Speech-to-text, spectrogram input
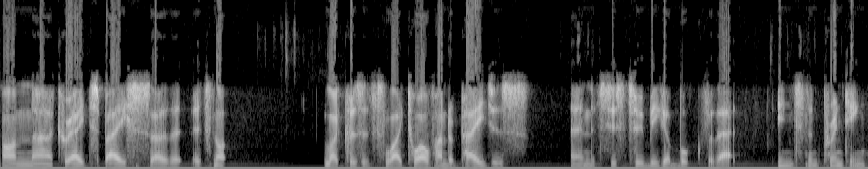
on uh, Create Space, so that it's not like because it's like 1,200 pages, and it's just too big a book for that instant printing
